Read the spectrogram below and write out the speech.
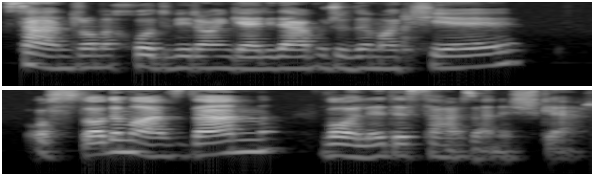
سندروم خودویرانگری در وجود ما کیه؟ استاد معظم والد سرزنشگر.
